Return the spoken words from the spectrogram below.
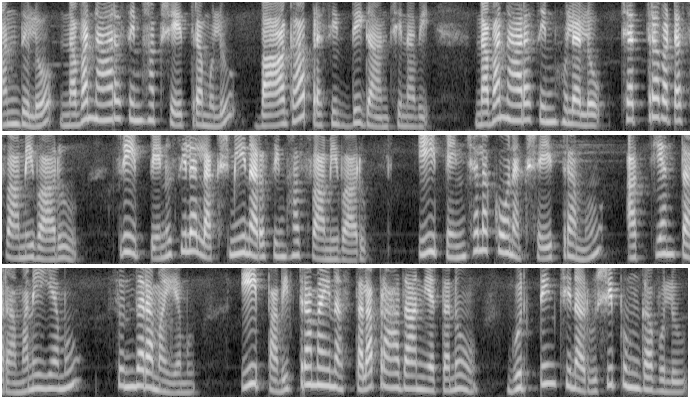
అందులో నవనారసింహ క్షేత్రములు బాగా ప్రసిద్ధిగాంచినవి. నవనారసింహులలో ఛత్రవట స్వామివారు శ్రీ పెనుసిల లక్ష్మీ నరసింహ స్వామివారు. ఈ పెంచలకోన క్షేత్రము అత్యంత రమణీయము సుందరమయము ఈ పవిత్రమైన స్థల ప్రాధాన్యతను గుర్తించిన ఋషిపుంగవులు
